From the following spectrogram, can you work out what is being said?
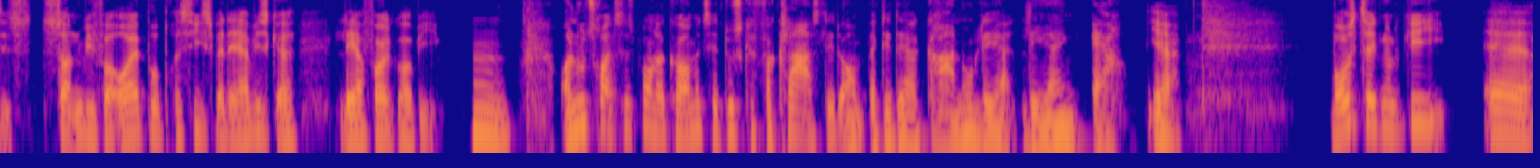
det er sådan, vi får øje på præcis, hvad det er, vi skal lære folk op i. Hmm. Og nu tror jeg, at tidspunktet er kommet til, at du skal forklare os lidt om, hvad det der granulær læring er. Ja. Vores teknologi er,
